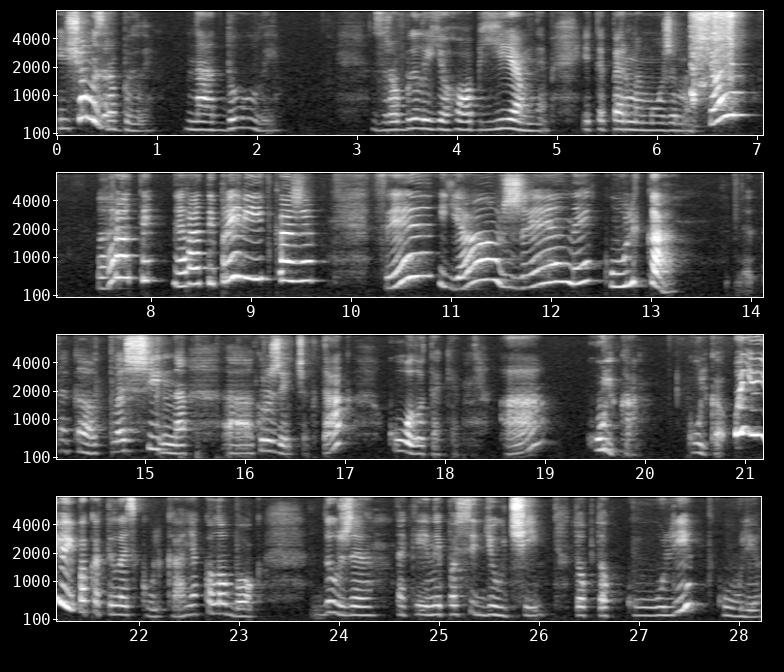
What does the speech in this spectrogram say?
І що ми зробили? Надули. Зробили його об'ємним. І тепер ми можемо що? Грати. Грати привіт, каже. Це я вже не кулька. Така от плашинна кружечок, так? Коло таке. А кулька. Кулька. Ой-ой-ой, покотилась кулька, як колобок. Дуже такий непосидючий. Тобто кулі, кулі,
